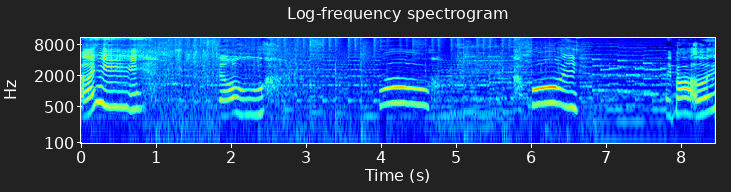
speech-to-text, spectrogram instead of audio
เอ้ย no โอ้ยไอ้บ้าเอ้ย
